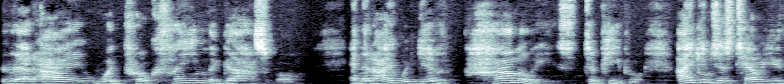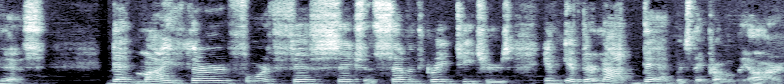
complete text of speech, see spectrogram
that I would proclaim the gospel, and that I would give homilies to people. I can just tell you this that my third, fourth, fifth, sixth, and seventh grade teachers, if, if they're not dead, which they probably are,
